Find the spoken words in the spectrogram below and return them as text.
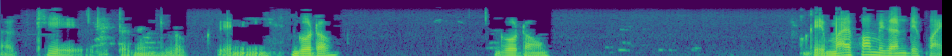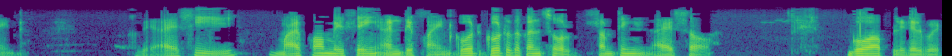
Okay, it doesn't look any go down. Go down. Okay, my form is undefined. Okay, I see my form is saying undefined. Go, go to the console, something I saw. Go up a little bit.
